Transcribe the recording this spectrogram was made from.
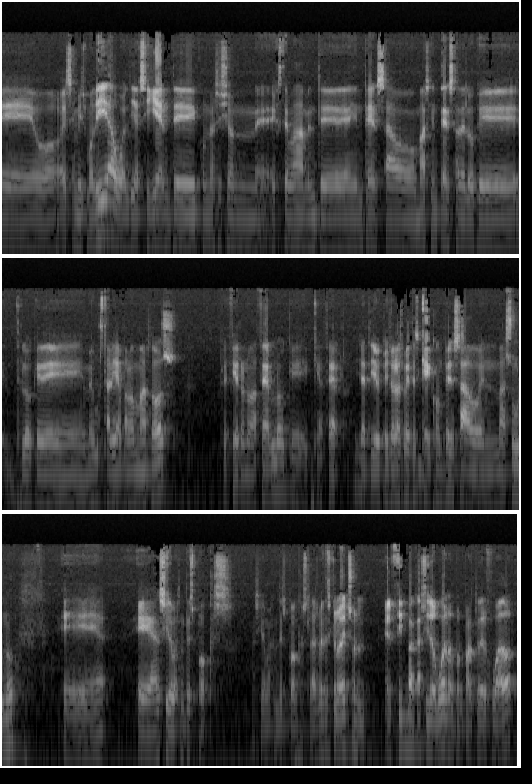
eh, o ese mismo día o el día siguiente con una sesión eh, extremadamente intensa o más intensa de lo que, de lo que me gustaría para un más dos prefiero no hacerlo que, que, hacerlo. Ya te digo que yo las veces que he compensado en más uno eh, eh, han sido bastantes pocas. Han sido bastantes pocas. Las veces que lo he hecho, el feedback ha sido bueno por parte del jugador.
